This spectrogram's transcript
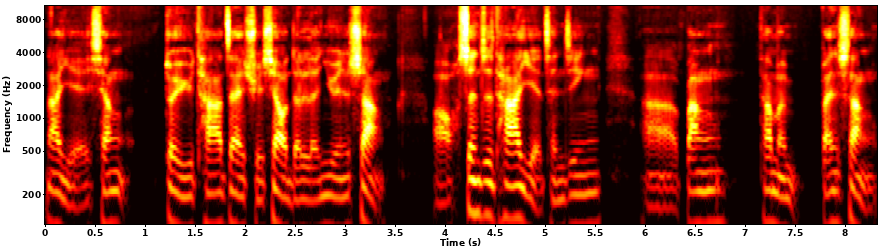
那也相对于他在学校的人员上啊，甚至他也曾经啊帮他们班上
